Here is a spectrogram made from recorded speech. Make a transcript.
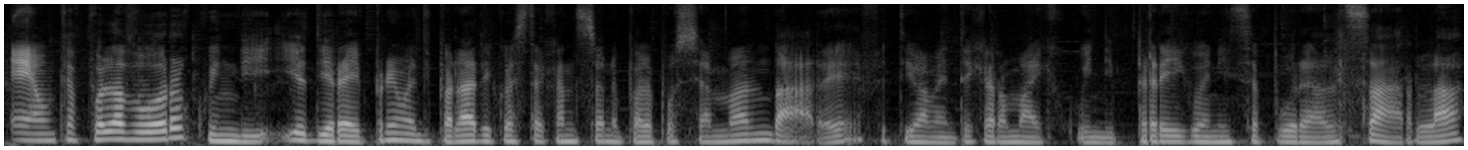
È un capolavoro, quindi io direi prima di parlare di questa canzone poi la possiamo andare, effettivamente caro Mike, quindi prego inizia pure a alzarla.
